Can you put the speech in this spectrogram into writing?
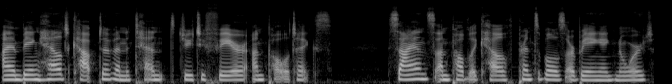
I am being held captive in a tent due to fear and politics. Science and public health principles are being ignored.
